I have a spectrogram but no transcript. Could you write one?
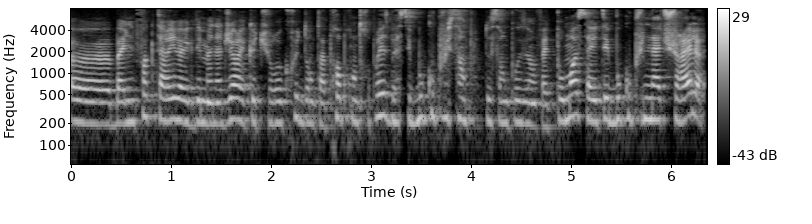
bah, une fois que tu arrives avec des managers et que tu recrutes dans ta propre entreprise, bah, c'est beaucoup plus simple de s'imposer en fait. Pour moi, ça a été beaucoup plus naturel.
